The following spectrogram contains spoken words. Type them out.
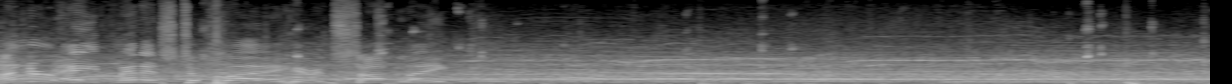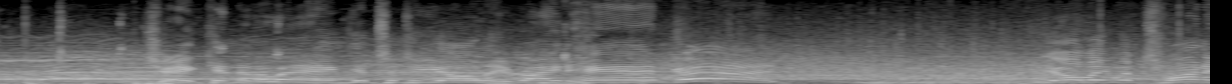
Under eight minutes to play here in Salt Lake. Jake into the lane, gets it to Yoeli. Right hand, good. Yoeli with 20.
